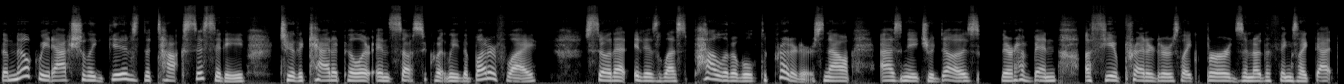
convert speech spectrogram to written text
The milkweed actually gives the toxicity to the caterpillar and subsequently the butterfly so that it is less palatable to predators. Now, as nature does, there have been a few predators like birds and other things like that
